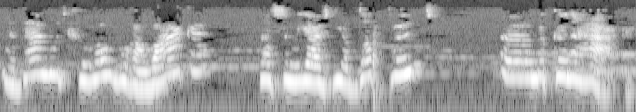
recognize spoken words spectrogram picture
maar daar moet ik gewoon voor gaan waken, dat ze me juist niet op dat punt uh, me kunnen haken.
